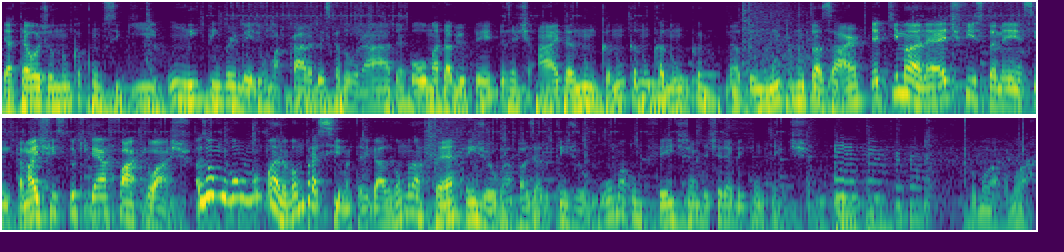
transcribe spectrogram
E até hoje eu nunca consegui um item vermelho, uma cara besca dourada ou uma WP Desert Aida. Nunca, nunca, nunca, nunca. Né? Eu tenho muito, muito azar. E aqui, mano, é difícil também, assim. É mais difícil do que ganhar faca, eu acho. Mas vamos, vamos, mano, vamos pra cima, tá ligado? Vamos na fé. Tem jogo, rapaziada, tem jogo. Uma, um fade já me deixaria bem contente. Vamos lá, vamos lá.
